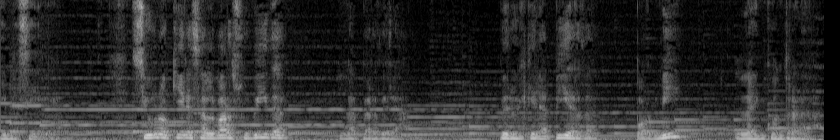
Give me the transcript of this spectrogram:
y me siga. Si uno quiere salvar su vida, la perderá. Pero el que la pierda, por mí, la encontrará.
